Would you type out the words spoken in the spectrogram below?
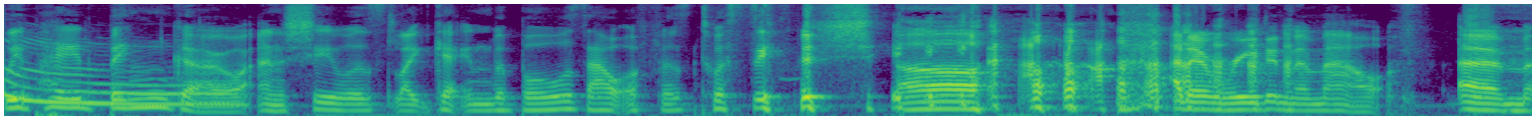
We played bingo, and she was like getting the balls out of her twisty machine, and then reading them out. Um,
